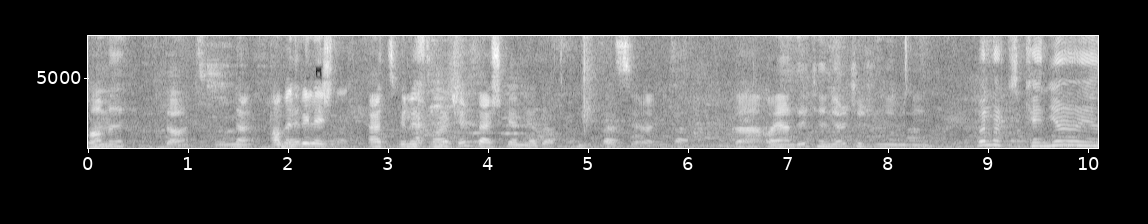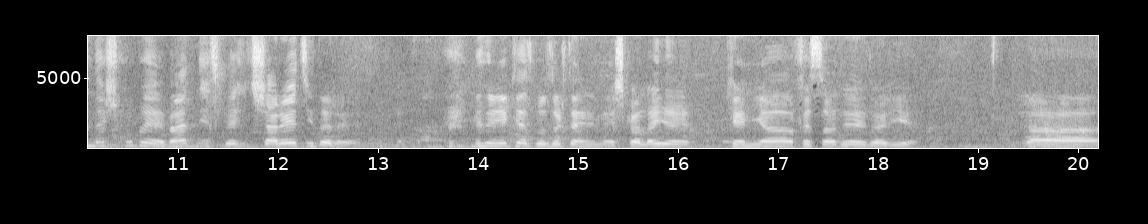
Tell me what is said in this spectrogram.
حامد دات نه حامد ویلیج داد. at villagemarket kenya.com بسیار عالی. و آینده کنیا رو چجوری می‌بینید؟ والا کنیا آیندهش خوبه بد نیست به شرایطی داره. می‌دونی یکی از بزرگترین اشکالای کنیا فساد اداریه. و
